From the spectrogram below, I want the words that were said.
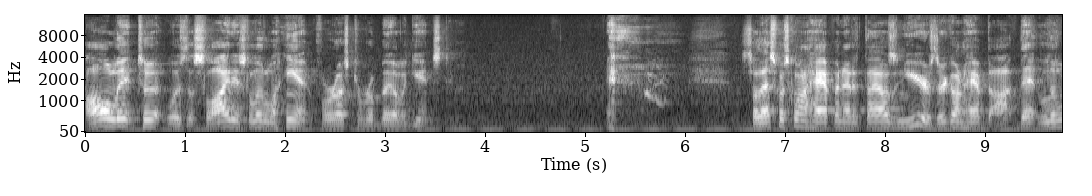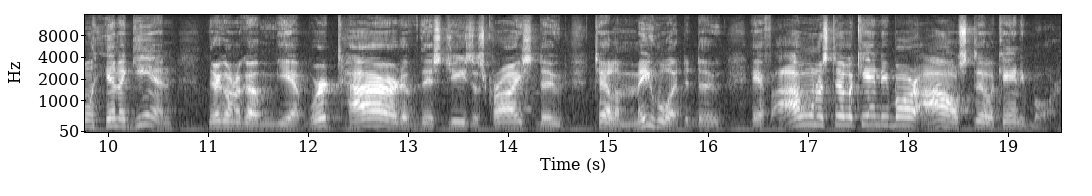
All it took was the slightest little hint for us to rebel against him. so that's what's going to happen at a thousand years. They're going to have the, that little hint again. They're going to go, yep, we're tired of this Jesus Christ dude telling me what to do. If I want to steal a candy bar, I'll steal a candy bar.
